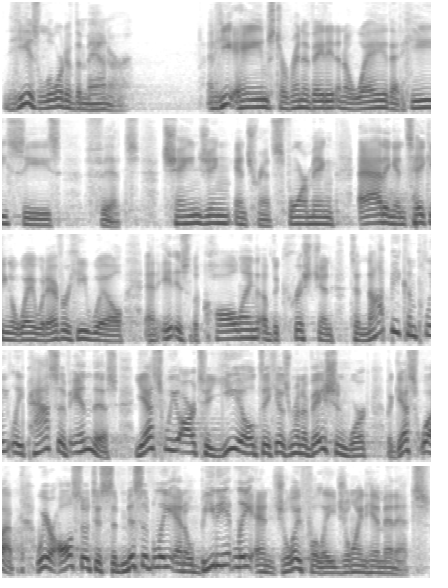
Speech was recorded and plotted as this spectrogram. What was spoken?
and He is Lord of the manor. And he aims to renovate it in a way that he sees fit, changing and transforming, adding and taking away whatever he will. And it is the calling of the Christian to not be completely passive in this. Yes, we are to yield to his renovation work, but guess what? We are also to submissively and obediently and joyfully join him in it.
